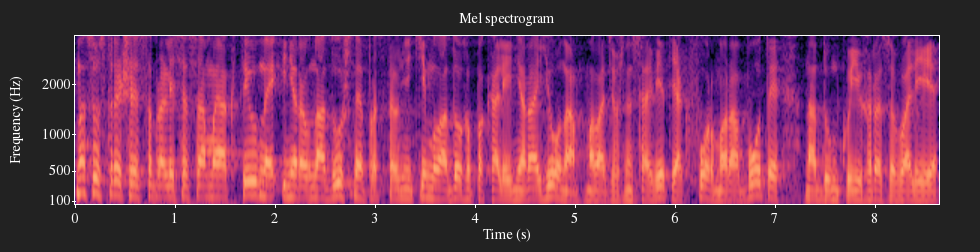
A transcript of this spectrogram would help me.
На сустрэчы сабраліся самыя актыўныя і нераўнадушныя прадстаўнікі маладога пакалення раёна. Маладзёжны савет як форма работы, на думку Ігара Завалея,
